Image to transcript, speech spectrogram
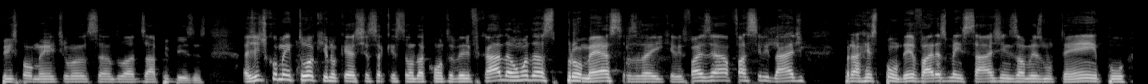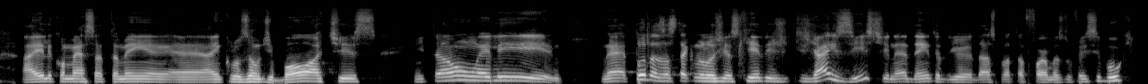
principalmente lançando o WhatsApp Business. A gente comentou aqui no cast essa questão da conta verificada. Uma das promessas aí que eles fazem é a facilidade para responder várias mensagens ao mesmo tempo. Aí ele começa também é, a inclusão de bots. Então ele, né, todas as tecnologias que ele que já existe, né, dentro de, das plataformas do Facebook,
